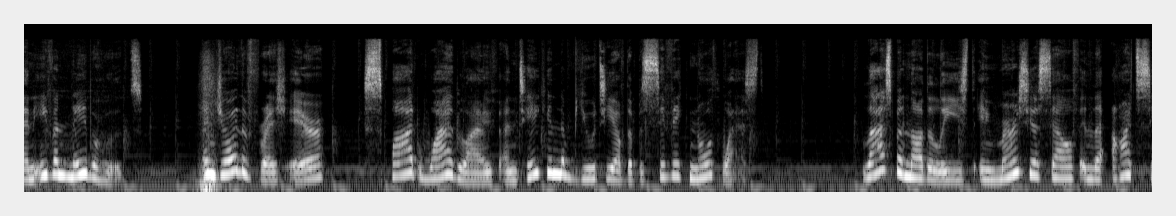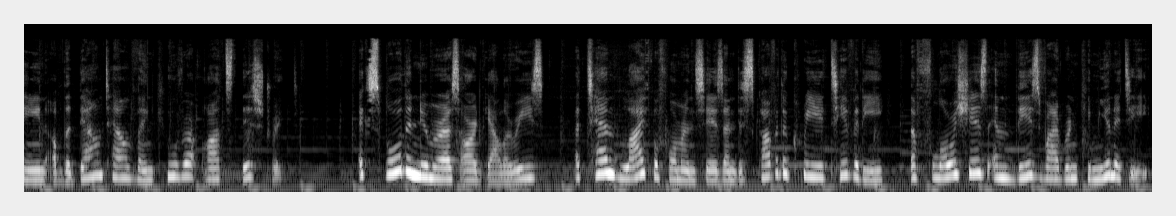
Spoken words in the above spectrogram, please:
and even neighborhoods. Enjoy the fresh air, spot wildlife, and take in the beauty of the Pacific Northwest. Last but not the least, immerse yourself in the art scene of the downtown Vancouver Arts District. Explore the numerous art galleries, attend live performances, and discover the creativity that flourishes in this vibrant community.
